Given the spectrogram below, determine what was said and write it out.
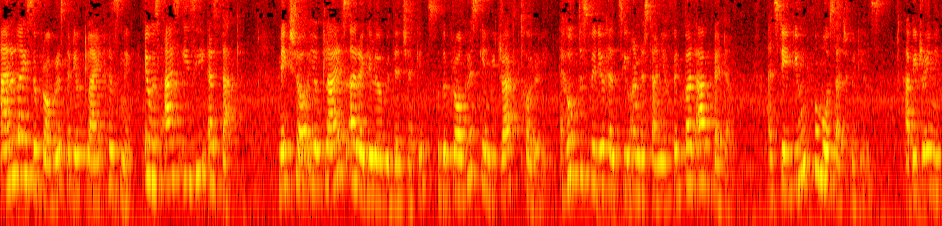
analyze the progress that your client has made. It was as easy as that. Make sure your clients are regular with their check-ins so the progress can be tracked thoroughly. I hope this video helps you understand your FitBudd app better. And stay tuned for more such videos. Happy training!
